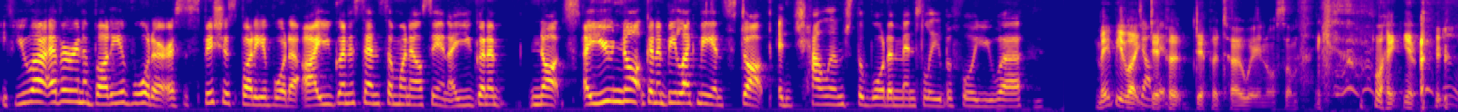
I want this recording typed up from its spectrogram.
if you are ever in a body of water, a suspicious body of water, are you going to send someone else in? Are you going to not are you not going to be like me and stop and challenge the water mentally before you uh Maybe like Jump dip in. a dip a toe in or something. like you know.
